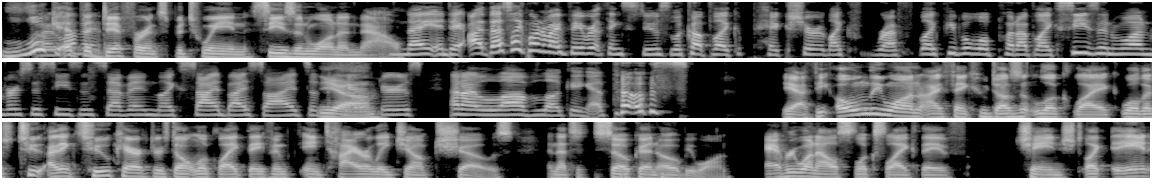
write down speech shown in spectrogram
Look at the it. difference between season one and now. Night and day. I, that's like one of my favorite things to do is look up like picture, like ref, like people will put up like season one versus season seven, like side by sides of the Yeah. characters, and I love looking at those. Yeah, the only one I think who doesn't look like well, there's two. I think two characters don't look like they've entirely jumped shows, and that's Ahsoka and mm. Obi Wan. Everyone else looks like they've changed. Like and,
